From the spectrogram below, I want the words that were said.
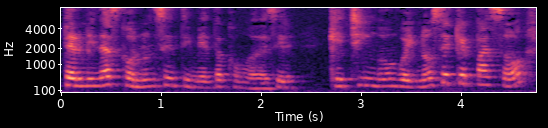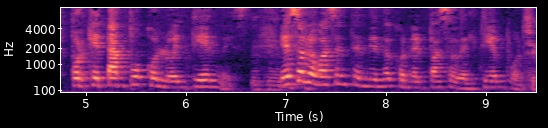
terminas con un sentimiento como decir, qué chingón, güey, no sé qué pasó, porque tampoco lo entiendes. Eso lo vas entendiendo con el paso del tiempo, ¿no? Sí.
